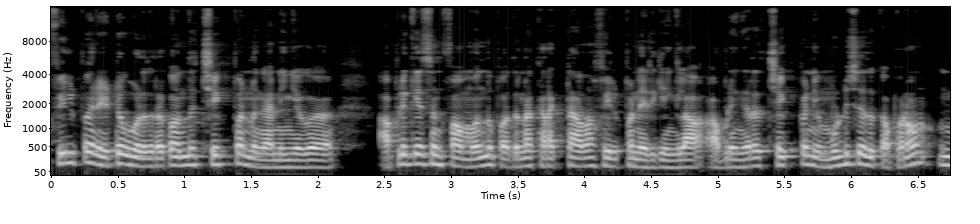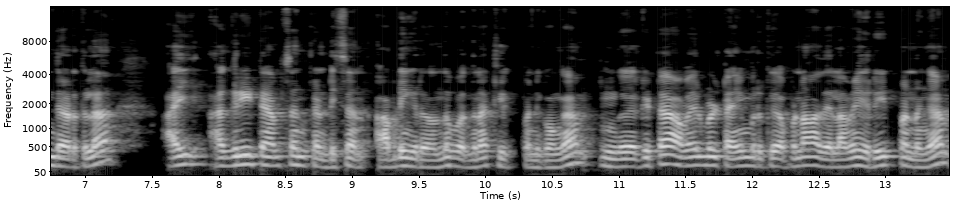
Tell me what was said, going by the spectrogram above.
ஃபில் பண்ணிவிட்டு ஒரு தடவை வந்து செக் பண்ணுங்கள் நீங்கள் அப்ளிகேஷன் ஃபார்ம் வந்து பார்த்தீங்கன்னா கரெக்டாக தான் ஃபில் பண்ணியிருக்கீங்களா அப்படிங்கிறத செக் பண்ணி முடிச்சதுக்கப்புறம் இந்த இடத்துல I agree terms and condition அப்படிங்கிறத வந்து பார்த்தீங்கன்னா கிளிக் பண்ணிக்கோங்க. உங்கள் கிட்டே அவைலபிள் டைம் இருக்குது அப்படின்னா அது எல்லாமே ரீட் பண்ணுங்கள்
